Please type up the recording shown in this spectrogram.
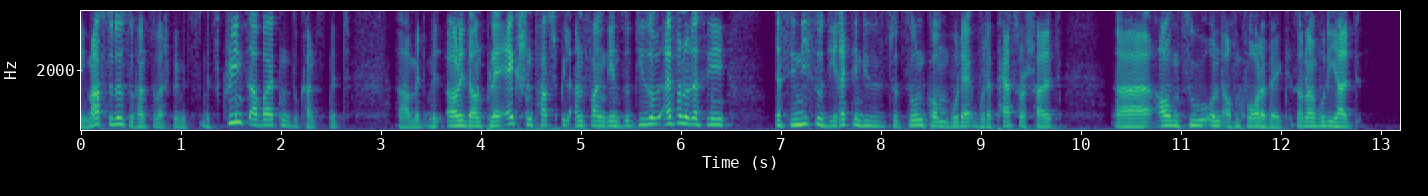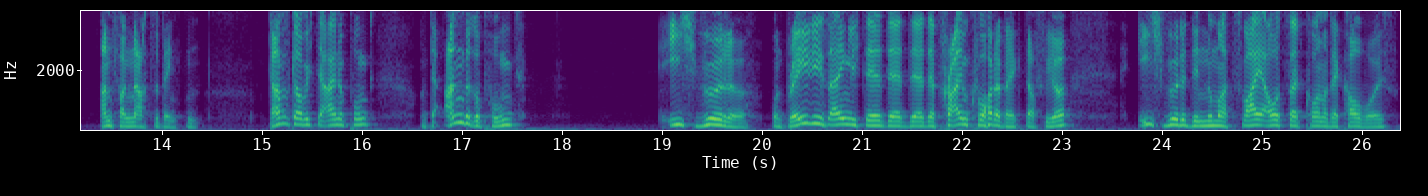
Wie machst du das? Du kannst zum Beispiel mit, mit Screens arbeiten, du kannst mit, äh, mit, mit Early Down Play Action Passspiel anfangen, den so, die so einfach nur, dass sie, dass sie nicht so direkt in diese Situation kommen, wo der, wo der Pass Rush halt äh, Augen zu und auf den Quarterback, sondern wo die halt anfangen nachzudenken. Das ist, glaube ich, der eine Punkt. Und der andere Punkt, ich würde, und Brady ist eigentlich der, der, der, der Prime Quarterback dafür, ich würde den Nummer 2 Outside Corner der Cowboys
